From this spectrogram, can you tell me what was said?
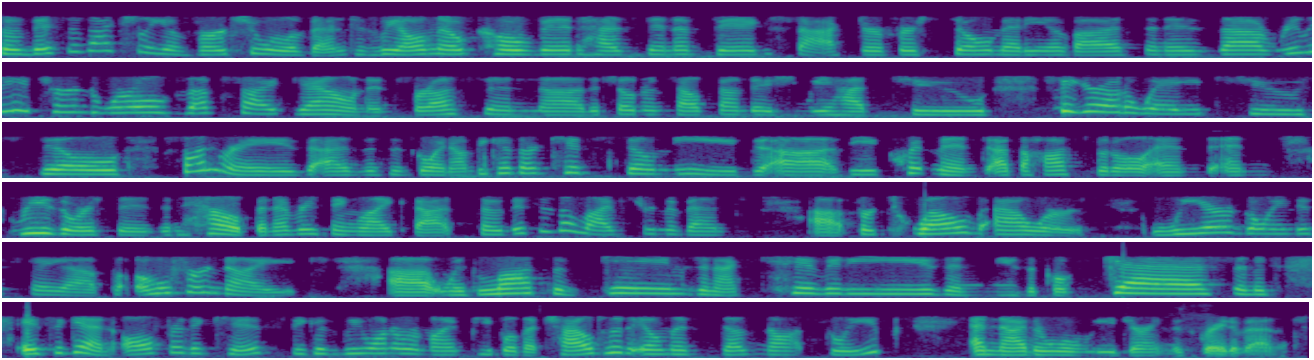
so this is actually a virtual event. As we all know, COVID has been a big factor for so many of us and has uh, really turned worlds upside down. And for us in uh, the Children's Health Foundation, we had to figure out a way to still fundraise as this is going on because our kids still need uh, the equipment at the hospital and, and resources and help and everything like that. So this is a live stream event uh, for 12 hours. We are going to stay up overnight uh, with lots of games and activities and musical guests. And it's, it's again all for the kids because we want to remind people that childhood illness does not sleep, and neither will we during this great event.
